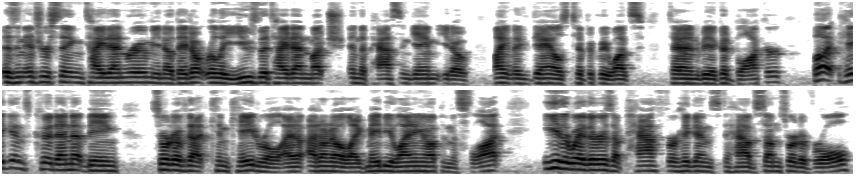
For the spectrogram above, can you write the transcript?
is an interesting tight end room. You know, they don't really use the tight end much in the passing game. You know, Mike McDaniels typically wants tight end to be a good blocker, but Higgins could end up being sort of that Kincaid role. I, I don't know, like maybe lining up in the slot. Either way, there is a path for Higgins to have some sort of role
